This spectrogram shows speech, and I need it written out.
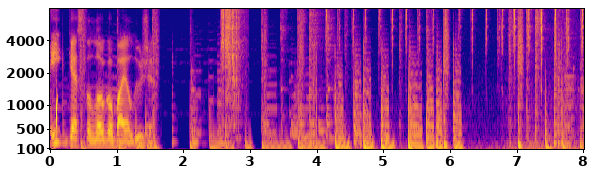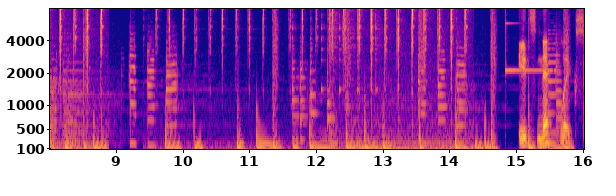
8, guess the logo by illusion. It's Netflix.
